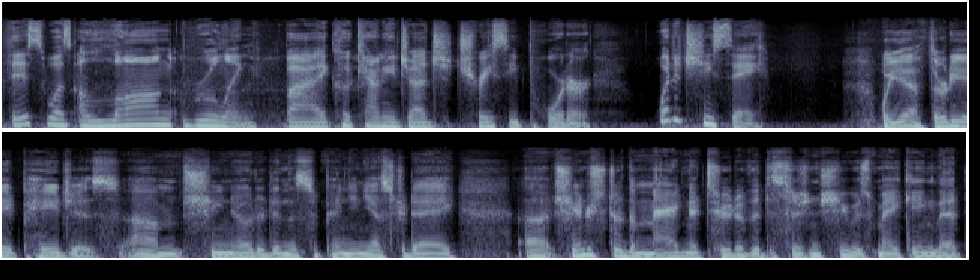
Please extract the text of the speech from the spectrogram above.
This was a long ruling by Cook County Judge Tracy Porter. What did she say? Well, yeah, 38 pages. Um, she noted in this opinion yesterday, uh, she understood the magnitude of the decision she was making, that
